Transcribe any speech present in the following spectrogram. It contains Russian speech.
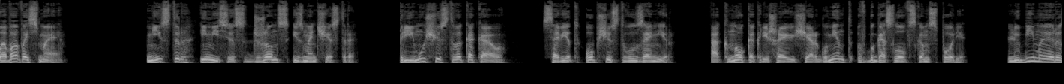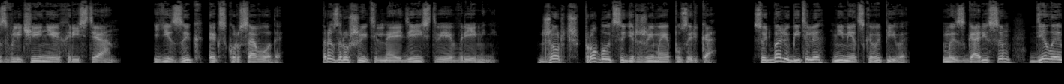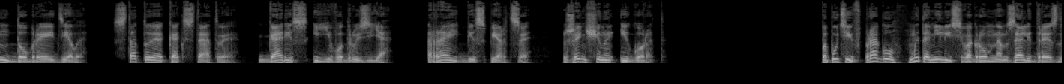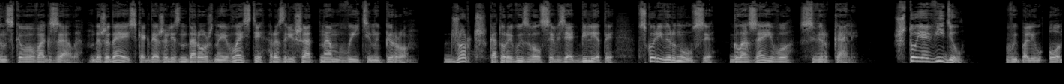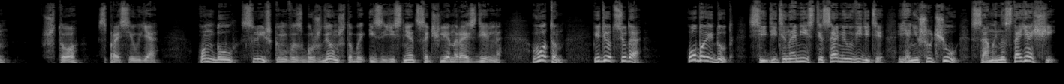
Глава восьмая. Мистер и миссис Джонс из Манчестера. Преимущество какао. Совет обществу за мир. Окно как решающий аргумент в богословском споре. Любимое развлечение христиан. Язык экскурсовода. Разрушительное действие времени. Джордж пробует содержимое пузырька. Судьба любителя немецкого пива. Мы с Гаррисом делаем доброе дело. Статуя как статуя. Гаррис и его друзья. Рай без перца. Женщины и город. По пути в Прагу мы томились в огромном зале Дрезденского вокзала, дожидаясь, когда железнодорожные власти разрешат нам выйти на перрон. Джордж, который вызвался взять билеты, вскоре вернулся, глаза его сверкали. «Что я видел?» — выпалил он. «Что?» — спросил я. Он был слишком возбужден, чтобы изъясняться членораздельно. «Вот он! Идет сюда! Оба идут! Сидите на месте, сами увидите! Я не шучу! Самый настоящий!»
